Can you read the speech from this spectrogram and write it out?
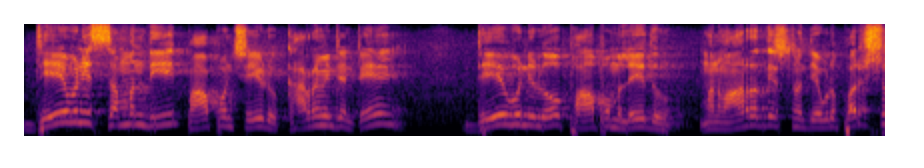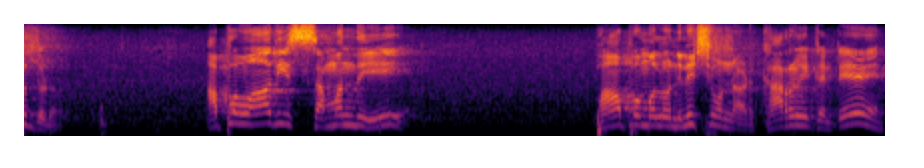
దేవుని సంబంధి పాపం చేయడు. కారణం ఏంటంటే దేవునిలో పాపం లేదు. మనం ఆరాధిస్తున్న దేవుడు పరిశుద్ధుడు. అపవాది సంబంధి పాపములో నిలిచి ఉన్నాడు. కారణం ఏంటంటే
